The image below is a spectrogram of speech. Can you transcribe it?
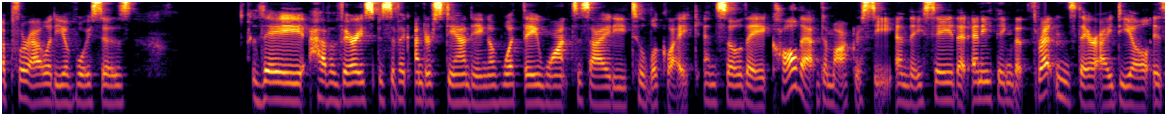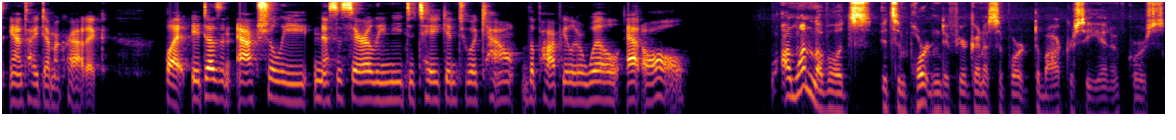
a plurality of voices. They have a very specific understanding of what they want society to look like. And so they call that democracy and they say that anything that threatens their ideal is anti democratic. But it doesn't actually necessarily need to take into account the popular will at all. On one level, it's it's important if you're going to support democracy, and of course,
